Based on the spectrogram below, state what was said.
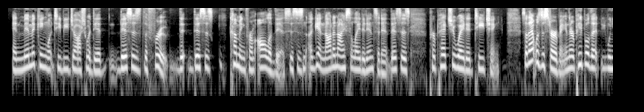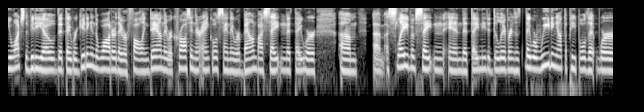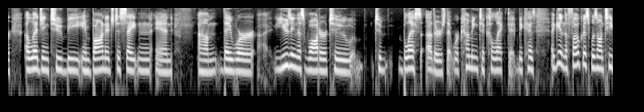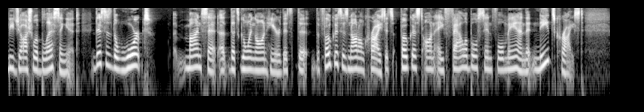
and mimicking what TB Joshua did, this is the fruit. This is coming from all of this. This is, again, not an isolated incident. This is perpetuated teaching. So that was disturbing. And there are people that, when you watch the video, that they were getting in the water, they were falling down, they were crossing their ankles, saying they were bound by Satan, that they were um, um, a slave of Satan, and that they needed deliverance. They were weeding out the people that were alleging to be in bondage to Satan and um, they were uh, using this water to to bless others that were coming to collect it because again the focus was on TB Joshua blessing it. This is the warped mindset uh, that's going on here. This the the focus is not on Christ. It's focused on a fallible sinful man that needs Christ.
